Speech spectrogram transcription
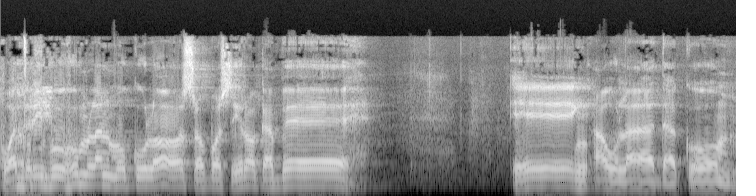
wadribuhum lan mukula sapa sira kabeh? Ing auladakum.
